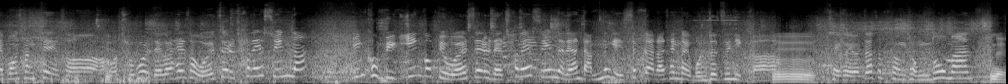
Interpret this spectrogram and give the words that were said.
해본 상태에서 어, 저걸 내가 해서 월세를 쳐낼 수 있나? 인건비, 인건비 월세를 내가 쳐낼 수 있나? 내가 남는 게 있을까라는 생각이 먼저 드니까 음, 제가 15평 정도만 네.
